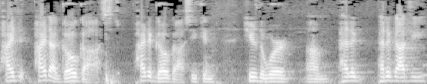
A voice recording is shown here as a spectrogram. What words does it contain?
pedagogos. Pedagogos. You can hear the word um, pedag- pedagogy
